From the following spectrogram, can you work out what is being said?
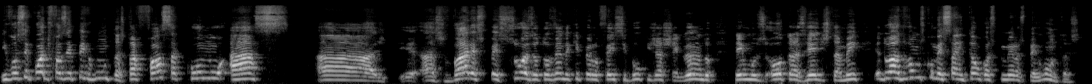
E você pode fazer perguntas, tá? Faça como as as várias pessoas, eu estou vendo aqui pelo Facebook já chegando, temos outras redes também. Eduardo, vamos começar então com as primeiras perguntas?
